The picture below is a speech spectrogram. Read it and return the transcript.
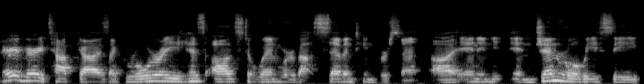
very very top guys like Rory. His odds to win were about seventeen percent, uh, and in in general, we see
